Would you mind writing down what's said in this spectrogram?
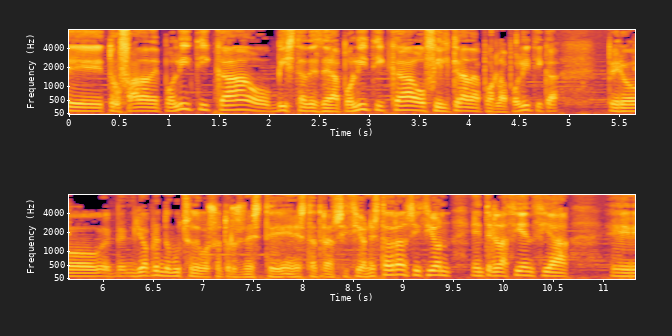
eh, trufada de política, o vista desde la política, o filtrada por la política pero eh, yo aprendo mucho de vosotros en, este, en esta transición. Esta transición entre la ciencia eh,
